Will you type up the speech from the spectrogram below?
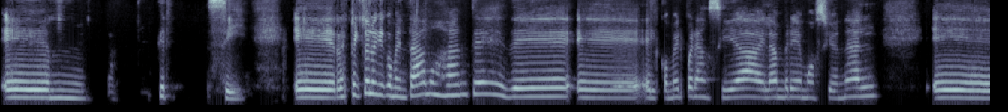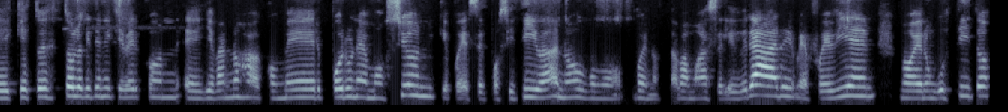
Em, Sí. Eh, respecto a lo que comentábamos antes de eh, el comer por ansiedad, el hambre emocional, eh, que todo esto lo que tiene que ver con llevarnos a comer por una emoción que puede ser positiva, ¿no? Como, bueno, vamos a celebrar, me fue bien, me voy a dar un gustito,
